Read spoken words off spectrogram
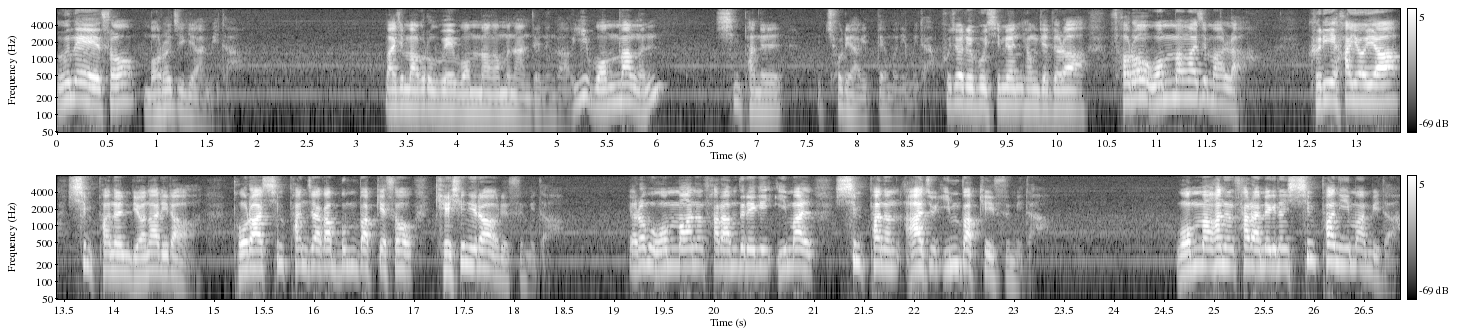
은혜에서 멀어지게 합니다. 마지막으로 왜 원망하면 안 되는가? 이 원망은 심판을 초래하기 때문입니다. 구절을 보시면 형제들아 서로 원망하지 말라. 그리하여야 심판을 면하리라. 보라 심판자가 문 밖에서 계시니라 그랬습니다. 여러분 원망하는 사람들에게 이 말 심판은 아주 임박해 있습니다. 원망하는 사람에게는 심판이 임합니다.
